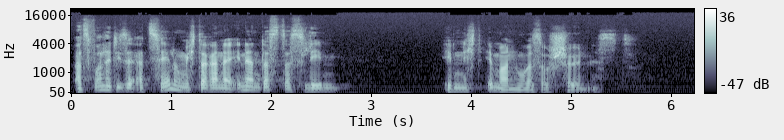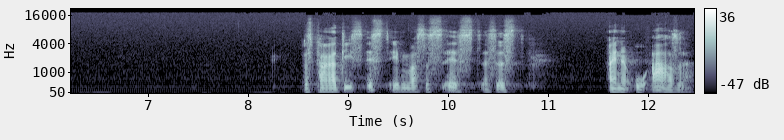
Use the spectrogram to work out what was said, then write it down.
Als wolle diese Erzählung mich daran erinnern, dass das Leben eben nicht immer nur so schön ist. Das Paradies ist eben, was es ist. Es ist eine Oase.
